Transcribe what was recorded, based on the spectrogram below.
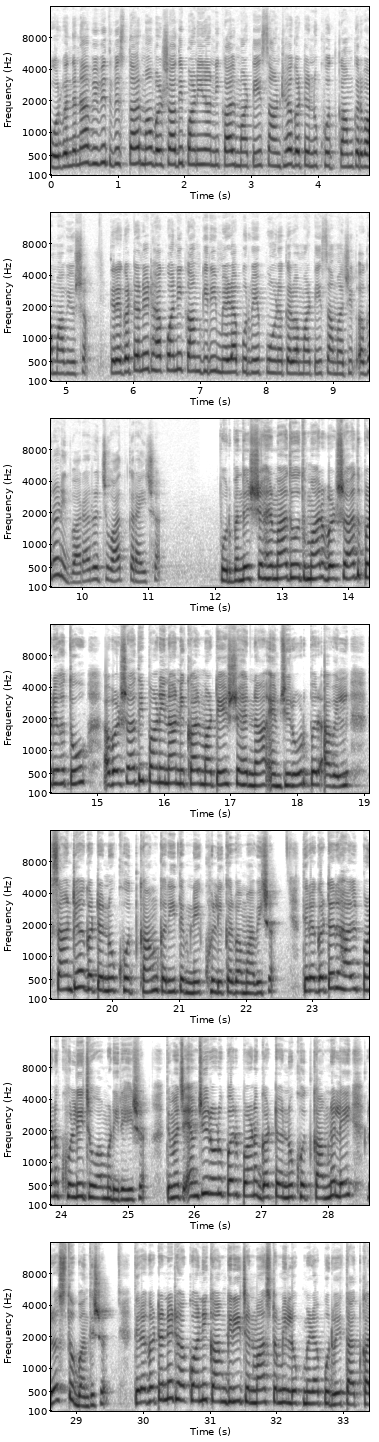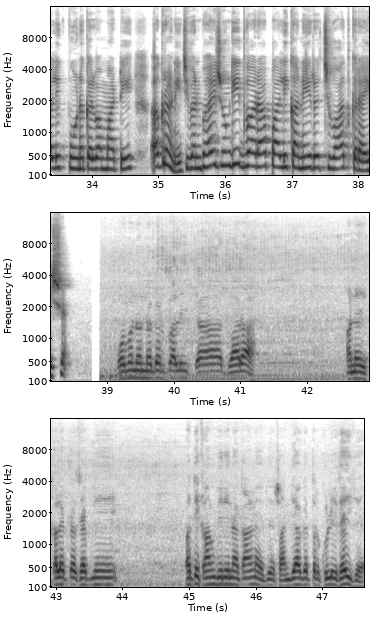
પોરબંદરના વિવિધ વિસ્તારમાં વરસાદી પાણીના નિકાલ માટે સાંઠિયા ગટરનું ખોદકામ કરવામાં આવ્યું છે. ત્યારે ગટરને ઢાંકવાની કામગીરી મેળા પૂર્વે પૂર્ણ કરવા માટે સામાજિક અગ્રણી દ્વારા રજૂઆત કરાઈ છે. પોરબંદર શહેરમાં ધોધમાર વરસાદ પડ્યો હતો. આ વરસાદી પાણીના નિકાલ માટે શહેરના એમજી રોડ પર આવેલ સાંઢિયા ગટરનું ખોદકામ કરી તેમને ખુલ્લી કરવામાં આવી છે. ત્યારે ગટર હાલ પણ ખુલ્લી જોવા મળી રહી છે. તેમજ એમજી રોડ ઉપર પણ ગટરનું ખોદકામને લઈ રસ્તો બંધ છે. ત્યારે ગટરને ઢાંકવાની કામગીરી જન્માષ્ટમી લોકમેળા પૂર્વે તાત્કાલિક પૂર્ણ કરવા માટે અગ્રણી જીવનભાઈ જુંગી દ્વારા પાલિકાને રજૂઆત કરાઈ છે. પોરબંદર નગરપાલિકા દ્વારા અને કલેક્ટર સાહેબની અતિ કામગીરીના કારણે જે સાંધ્યાગતર ખુલ્લી થઈ છે,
